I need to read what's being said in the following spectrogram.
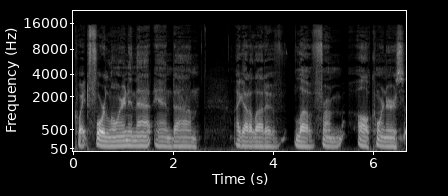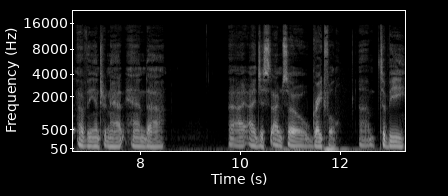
quite forlorn in that. And um, I got a lot of love from all corners of the internet, and uh, I, I, just I'm so grateful um, to be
